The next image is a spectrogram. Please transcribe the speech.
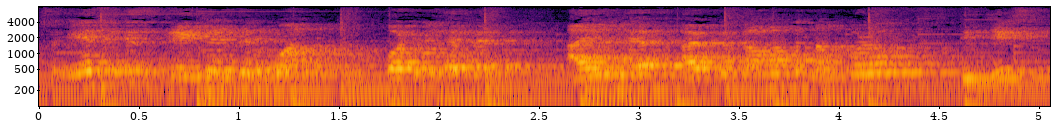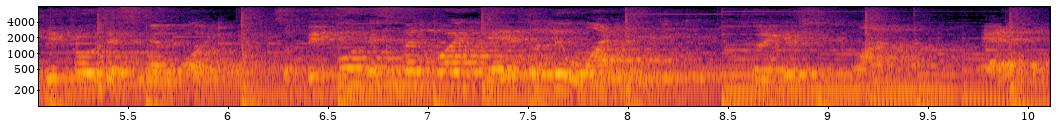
So as it is greater than 1, what will happen? I will have I have to count the number of digits before decimal point. So before decimal point there is only one digit. So it is 1 and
